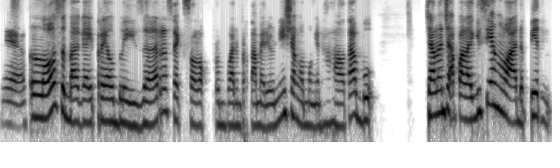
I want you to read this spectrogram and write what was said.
Yeah. Lo sebagai trailblazer, seksolog perempuan pertama di Indonesia ngomongin hal-hal tabu. Challenge apa lagi sih yang lo adepin?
